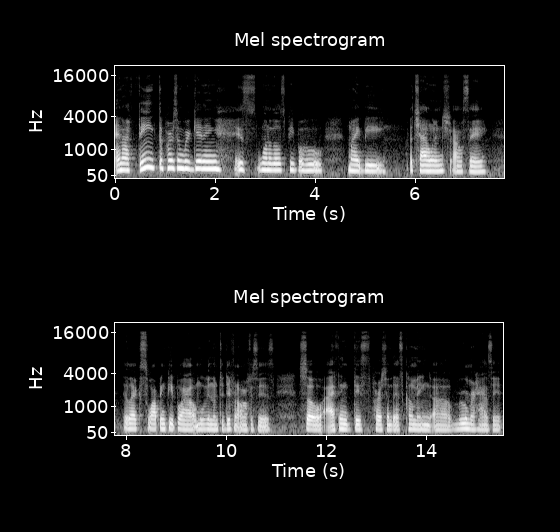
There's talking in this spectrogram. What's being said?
and I think the person we're getting is one of those people who might be a challenge, I'll say. They're like swapping people out, moving them to different offices. So I think this person that's coming, uh, rumor has it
